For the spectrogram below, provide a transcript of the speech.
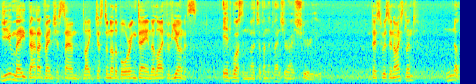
you made that adventure sound like just another boring day in the life of Jonas. It wasn't much of an adventure, I assure you. This was in Iceland? No,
